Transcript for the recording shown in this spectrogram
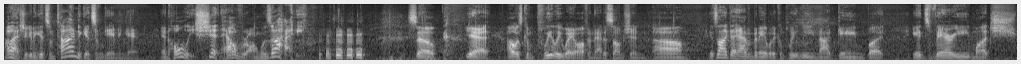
I'm actually to get some time to get some gaming in. And holy shit, how wrong was I? so, yeah, I was completely way off in that assumption. Um, it's not like I haven't been able to completely not game, but it's very much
